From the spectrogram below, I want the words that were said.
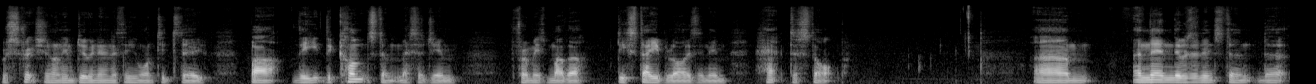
restriction on him doing anything he wanted to do. But the, the constant messaging from his mother destabilising him had to stop. Um, and then there was an incident that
